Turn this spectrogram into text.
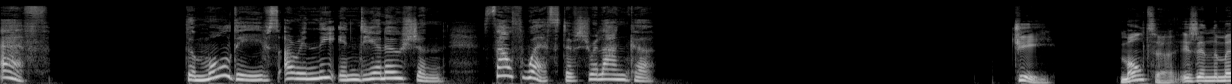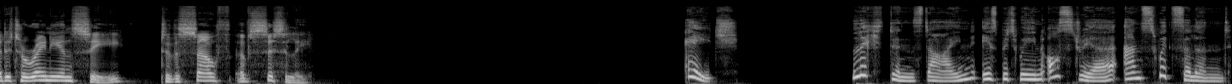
F. The Maldives are in the Indian Ocean, southwest of Sri Lanka. G. Malta is in the Mediterranean Sea to the south of Sicily. H. Liechtenstein is between Austria and Switzerland.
